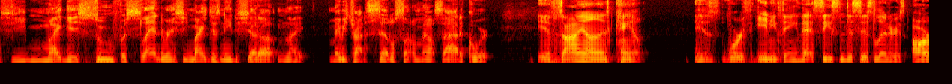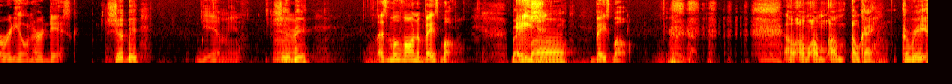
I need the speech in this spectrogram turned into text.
she might get sued for slandering. She might just need to shut up and like maybe try to settle something outside of court. If Zion's camp is worth anything, that cease and desist letter is already on her desk. Should be. Yeah, man. Should All be. Let's move on to baseball. Asian. Baseball. Baseball. I'm, I'm, I'm, okay. Korea,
